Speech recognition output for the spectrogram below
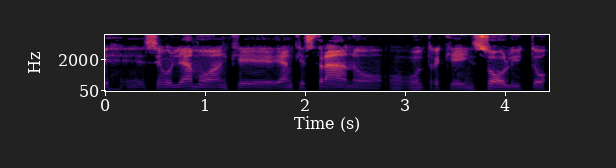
eh, se vogliamo, anche, è anche strano, oltre che insolito,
